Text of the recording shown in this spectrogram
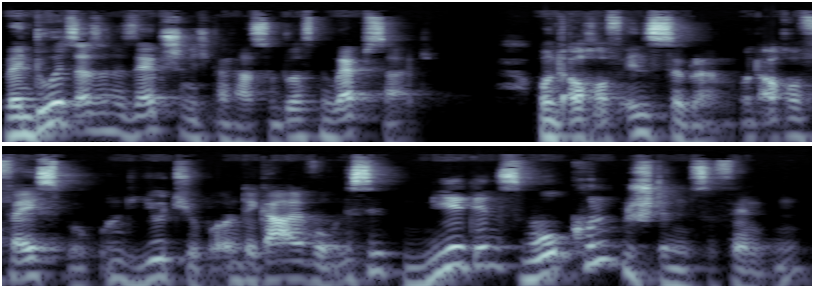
wenn du jetzt also eine Selbstständigkeit hast und du hast eine Website und auch auf Instagram und auch auf Facebook und YouTube und egal wo. Und es sind nirgendwo Kundenstimmen zu finden.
